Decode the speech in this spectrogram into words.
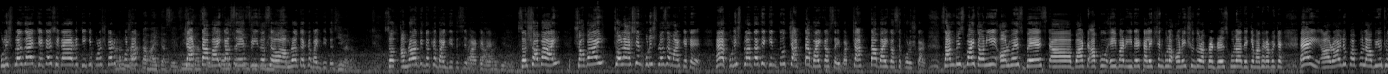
পুলিশ প্লাজার যেটা সেটার কি কি পুরস্কার কোনটা চারটা বাইক আছে চারটা বাইক আছে ফ্রিজ আছে আমরাও তো একটা বাইক দিতেছি। ম্যাডাম সো আমরাও কিন্তু একটা বাইক দিতেছি মার্কেটে। সো সবাই সবাই চলে আসেন পুলিশ প্লাজা মার্কেটে হ্যাঁ পুলিশ প্লাজাতে কিন্তু চারটা বাইক আছে এবার। চারটা বাইক আছে পুরস্কার। সানবিস by Tony always best but আপু এইবার ঈদের কালেকশনগুলো অনেক সুন্দর। আপনার ড্রেসগুলো দেখলে মাথা খারাপ হয়ে যায়। এই royal Papu love you too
